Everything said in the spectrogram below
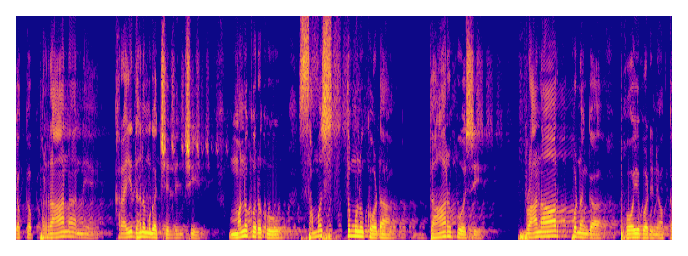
యొక్క ప్రాణాన్ని క్రయధనముగా చెల్లించి మన కొరకు సమస్తమును కూడా దారపోసి ప్రాణార్పణంగా పోయబడిన యొక్క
